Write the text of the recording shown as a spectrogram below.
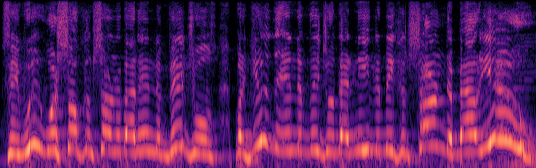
See, we, we're so concerned about individuals, but you're the individual that need to be concerned about you.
